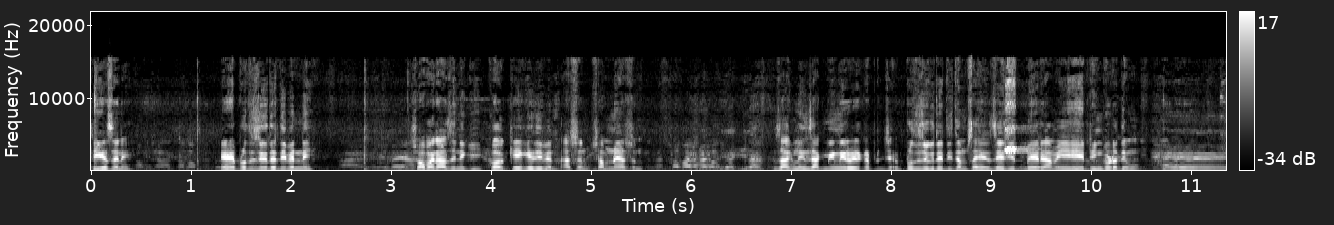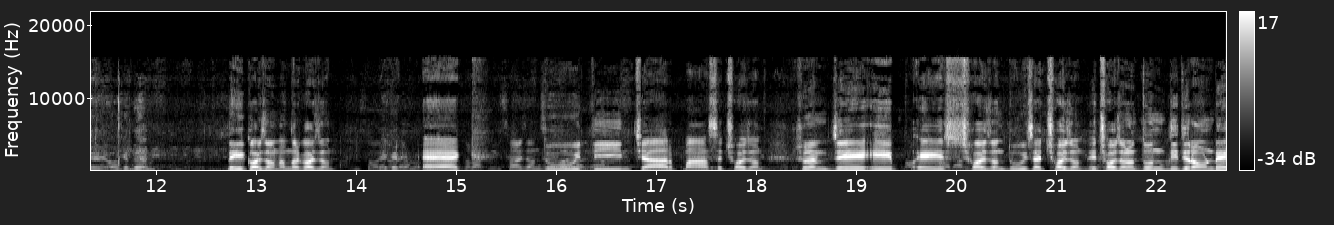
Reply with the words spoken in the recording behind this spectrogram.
ঠিক আছে নি? এ প্রতিযোগিতা দিবেন নি? সবাই রাজি নাকি? ক- কে কে দিবেন? আসেন সামনে আসেন। জাগলিং জাগলিং এর একটা প্রতিযোগিতা দিতাম চাই। যে জিতবে আমি ডিঙ্গুটা দেবো। দেখি কয়জন? আপনার কয়জন? এক, দুই, তিন, চার, পাঁচ ছয়জন শুনেন, যে এই ছয়জন দুই সাইড ছয়জন এই ছয়জন নতুন দ্বিতীয় রাউন্ডে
